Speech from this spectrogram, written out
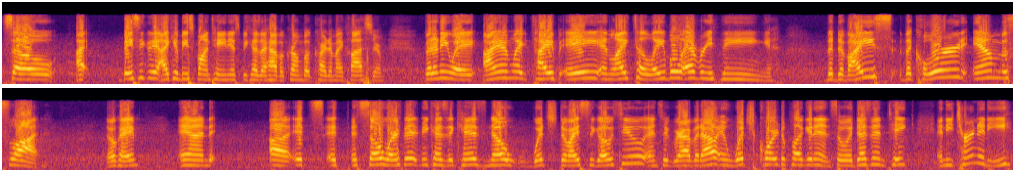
So I basically I can be spontaneous because I have a Chromebook card in my classroom. But anyway, I am like type A and like to label everything. The device, the cord, and the slot. Okay? And uh, it's it, it's so worth it because the kids know which device to go to and to grab it out and which cord to plug it in. So it doesn't take an eternity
